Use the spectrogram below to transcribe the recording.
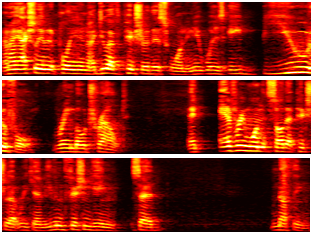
And I actually ended up pulling in, I do have a picture of this one, and it was a beautiful rainbow trout. And everyone that saw that picture that weekend, even Fish and Game, said nothing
